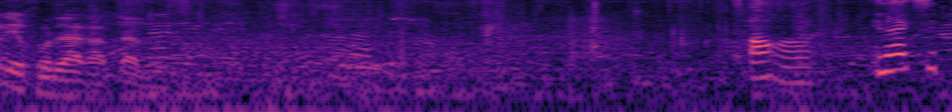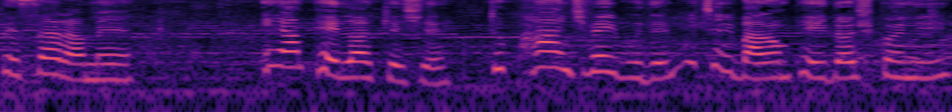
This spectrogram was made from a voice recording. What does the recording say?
لطفا یه خورده عقب‌تر بزن آها این عکس پسرمه. اینم پلاکشه. تو پنج وی بوده. می‌تونی برام پیداش کنی؟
